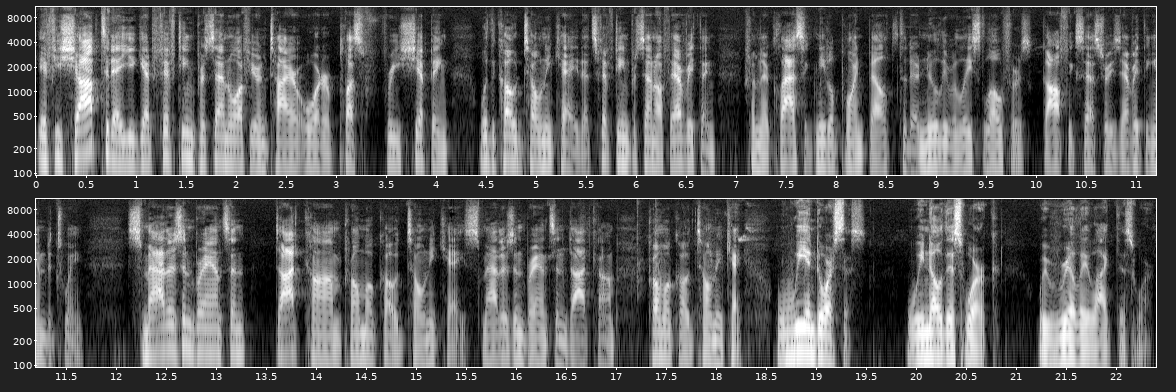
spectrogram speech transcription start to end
If you shop today, you get 15% off your entire order plus free shipping with the code TonyK. That's 15% off everything from their classic needlepoint belts to their newly released loafers, golf accessories, everything in between. Smathersandbranson.com, promo code TonyK. Smathersandbranson.com, promo code Tony K. We endorse this. We know this work. We really like this work.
